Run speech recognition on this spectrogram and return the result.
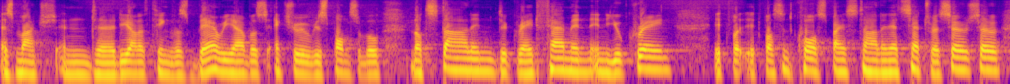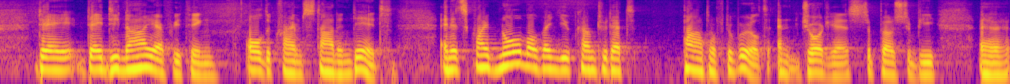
as much. And uh, the other thing was Beria was actually responsible, not Stalin, the great famine in Ukraine. It, it wasn't caused by Stalin, etc. So, so they, they deny everything, all the crimes Stalin did. And it's quite normal when you come to that part of the world. And Georgia is supposed to be uh,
